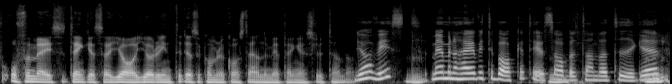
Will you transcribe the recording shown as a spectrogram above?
och för mig så tänker jag så här, ja, gör du inte det så kommer det kosta ännu mer pengar i slutändan. Ja visst, mm. men jag menar, här är vi tillbaka till mm. sabeltandad tiger mm.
